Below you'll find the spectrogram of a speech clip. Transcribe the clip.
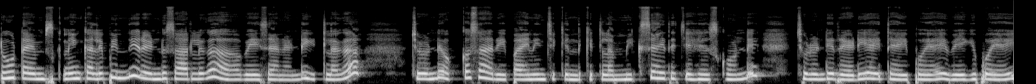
టూ టైమ్స్ నేను కలిపింది రెండు సార్లుగా వేసానండి ఇట్లాగా. చూడండి ఒక్కసారి పైనుంచి కిందకి ఇట్లా మిక్స్ అయితే చేసేసుకోండి. చూడండి రెడీ అయితే అయిపోయాయి వేగిపోయాయి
